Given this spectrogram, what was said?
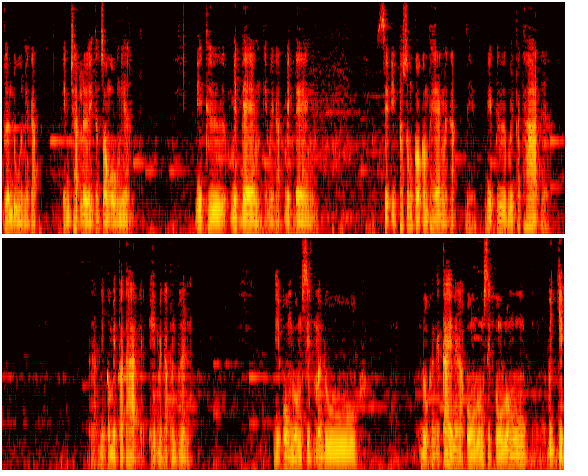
เพื่อนๆดูนไหมครับ เห็นชัดเลยทั้งสององค์เนี้ยนี่คือเม็ดแดงเห็นไหมครับ เม็ดแดงเศษอิฐผสมกอกำแพงนะครับเนี่ยนี่คือเม็ดพระธาตุนะนี่ก็เม็ดพระธาตุเนี่ยเห็นไหมครับเพื่อนๆนี่องค์หลวงศิษย์มาดู ดูกันใกล้ๆนะครับองค์หลวงศิษย์องค์หลวงวิจิต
